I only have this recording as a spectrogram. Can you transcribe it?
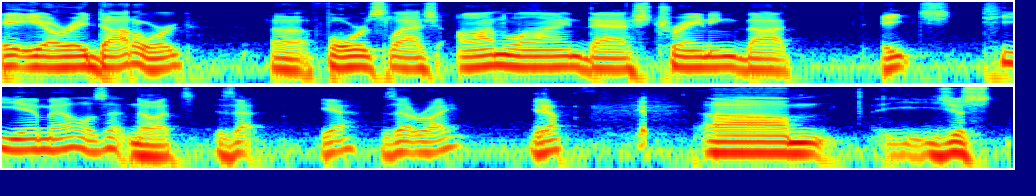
aera.org uh, forward slash online dash training dot html. Is that no? It's, is that yeah? Is that right? Yeah. Yep. Um, you just, j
